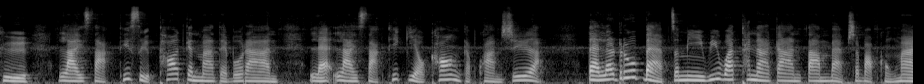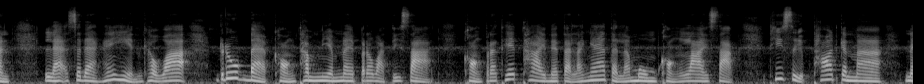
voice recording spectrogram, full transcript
คือ ลายสักที่สืบทอดกันมาแต่โบราณ และลายสักที่เกี่ยวข้องกับความเชื่อ แต่ละรูปแบบจะมีวิวัฒนาการตามแบบฉบับของมัน และแสดงให้เห็นค่ะว่า รูปแบบของธรรมเนียมในประวัติศาสตร์ ของประเทศไทยในแต่ละแง่แต่ละมุมของลายสักที่สืบทอดกันมาใน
